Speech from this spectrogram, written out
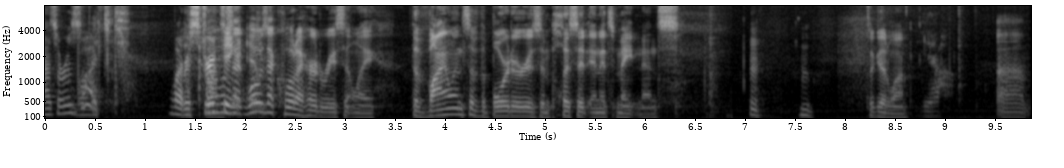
as a result What? What a What was, Restricting- that, what was that quote I heard recently? The violence of the border is implicit in its maintenance. It's a good one. Yeah. um,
